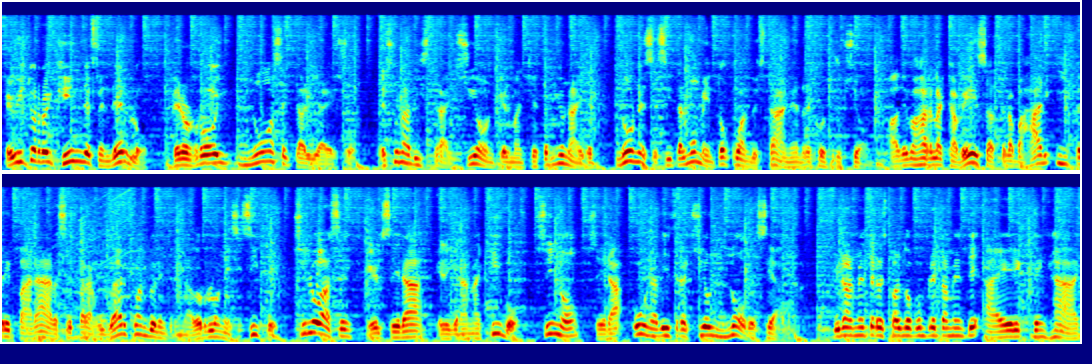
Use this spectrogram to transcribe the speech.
He visto a Roy Keane defenderlo, pero Roy no aceptaría eso. Es una distracción que el Manchester United no necesita al momento cuando están en reconstrucción. Ha de bajar la cabeza, trabajar y prepararse para jugar cuando el entrenador lo necesite. Si lo hace, él será el gran activo. Si no, será una distracción no deseada. Finalmente respaldó completamente a Eric Ten Hag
